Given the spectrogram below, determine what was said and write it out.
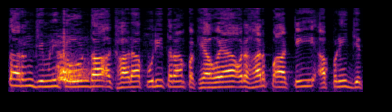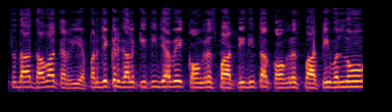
ਤਰਨ ਜਿਮਣੀ ਚੋਣ ਦਾ ਅਖਾੜਾ ਪੂਰੀ ਤਰ੍ਹਾਂ ਪਖਿਆ ਹੋਇਆ ਔਰ ਹਰ ਪਾਰਟੀ ਆਪਣੀ ਜਿੱਤ ਦਾ ਦਾਵਾ ਕਰ ਰਹੀ ਹੈ। ਪਰ ਜੇਕਰ ਗੱਲ ਕੀਤੀ ਜਾਵੇ ਕਾਂਗਰਸ ਪਾਰਟੀ ਦੀ ਤਾਂ ਕਾਂਗਰਸ ਪਾਰਟੀ ਵੱਲੋਂ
